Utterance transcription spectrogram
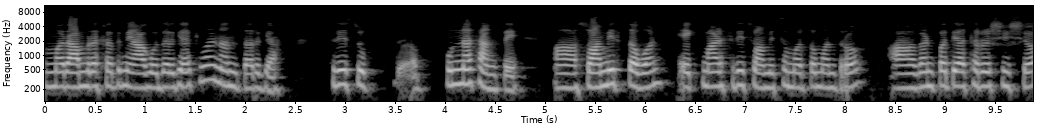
मग रामरक्षा तुम्ही अगोदर घ्या किंवा नंतर घ्या. श्री सुक्त पुन्हा सांगते. स्वामी स्तवन एक माळ श्री स्वामी समर्थ मंत्र गणपती अथर्व शिष्य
